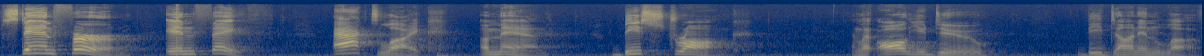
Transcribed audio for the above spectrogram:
stand firm in faith act like a man. Be strong. And let all you do be done in love.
